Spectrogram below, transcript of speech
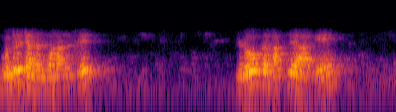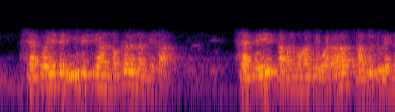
බුදුරජාණන් වහන්සේ ලෝක සත්‍යයේ සැපයට ඊර්ෂ්‍යා නොකරන නිසා සැපේ සමන් වහන්සේ වඩා සතුටු වෙන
